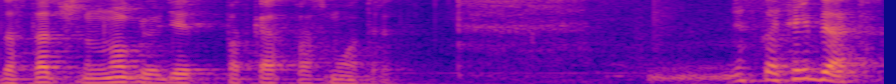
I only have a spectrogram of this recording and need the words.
достаточно много людей этот подкаст посмотрят. Сказать, ребят,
